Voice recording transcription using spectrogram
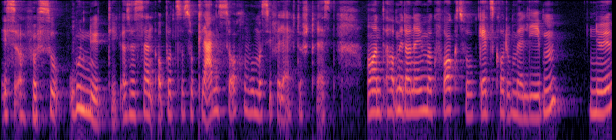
ist einfach so unnötig. Also es sind ab und zu so kleine Sachen, wo man sich vielleicht auch stresst. Und habe mir dann immer gefragt, so, geht es gerade um mein Leben? Nö.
